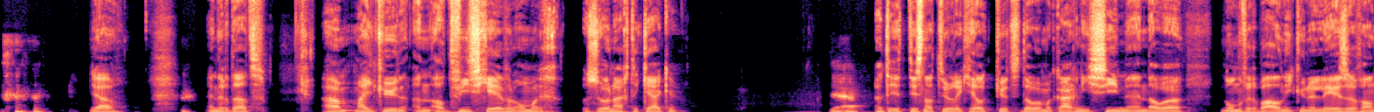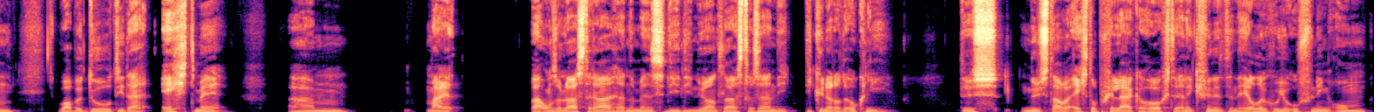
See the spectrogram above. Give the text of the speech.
Ja, inderdaad. Ehm, mag ik u een advies geven om er zo naar te kijken? Ja, Het, het is natuurlijk heel kut dat we elkaar niet zien en dat we non-verbaal niet kunnen lezen van wat bedoelt hij daar echt mee. Ehm, Maar ja, onze luisteraar en de mensen die, die nu aan het luisteren zijn, die, die kunnen dat ook niet. Dus nu staan we echt op gelijke hoogte. En ik vind het een hele goede oefening om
